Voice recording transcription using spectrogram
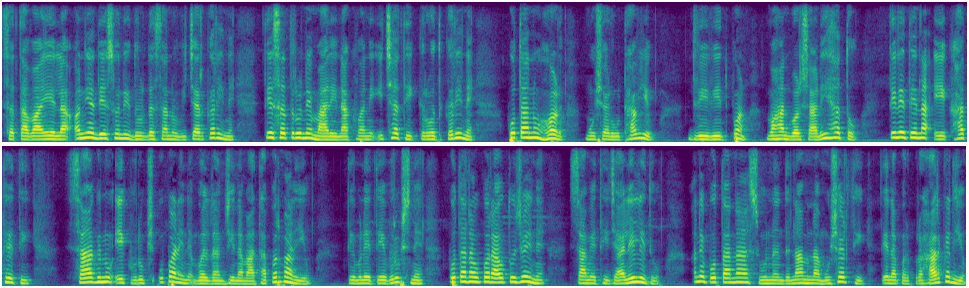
સતાવાયેલા અન્ય દેશોની દુર્દશાનો વિચાર કરીને તે શત્રુને મારી નાખવાની ઈચ્છાથી ક્રોધ કરીને પોતાનું હળ મૂછળ ઉઠાવ્યું. દ્વિવિધ પણ વાહન વરસાડી હતો. તેને તેના એક હાથેથી સાગનું એક વૃક્ષ ઉપાડીને બલરામજીના માથા પર વાળ્યું. તેમણે તે વૃક્ષને પોતાના ઉપર આવતું જોઈને સામેથી જાળી લીધું અને પોતાના સુનંદ નામના મૂછળથી તેના પર પ્રહાર કર્યો.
